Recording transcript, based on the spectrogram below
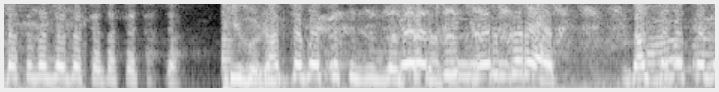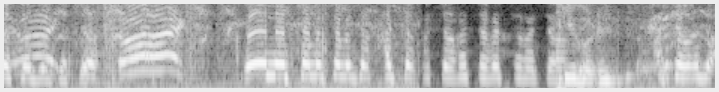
যাচ্ছে যাচ্ছে যাচ্ছে যাচ্ছে যাচ্ছে যাচ্ছে যাচ্ছে যাচ্ছে করে যাচ্ছে যাচ্ছে যাচ্ছে এ লে চলো চলো যা খাচ্ছা খাচ্ছা খাচ্ছা খাচ্ছা খাচ্ছা কি hore আচ্ছা আচ্ছা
